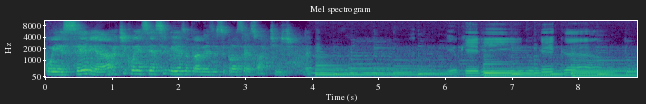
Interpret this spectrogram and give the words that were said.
conhecerem a arte e conhecer a si mesmas através desse processo artístico. Né? Querido recanto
